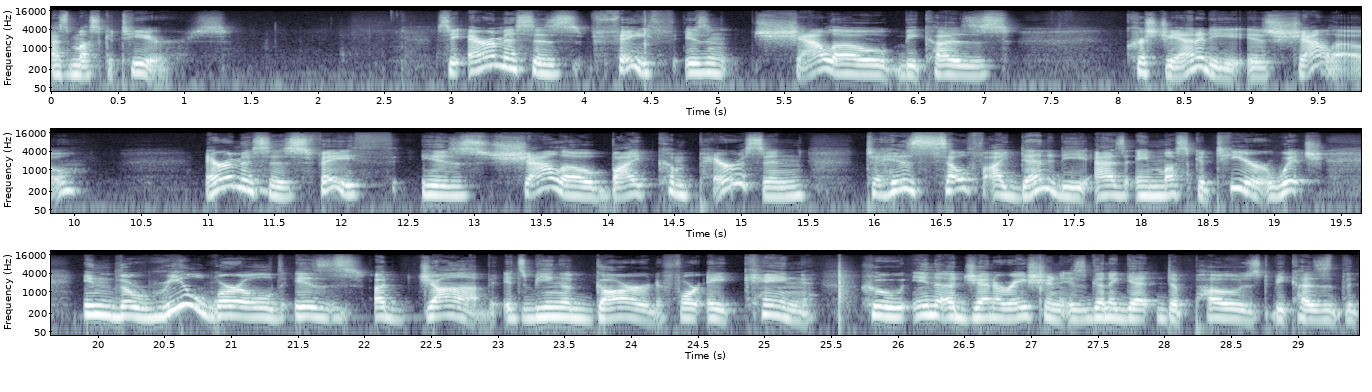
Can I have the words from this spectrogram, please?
as musketeers. See, Aramis's faith isn't shallow because Christianity is shallow. Aramis's faith is shallow by comparison to his self identity as a musketeer, which in the real world is a job. It's being a guard for a king who, in a generation, is going to get deposed because the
